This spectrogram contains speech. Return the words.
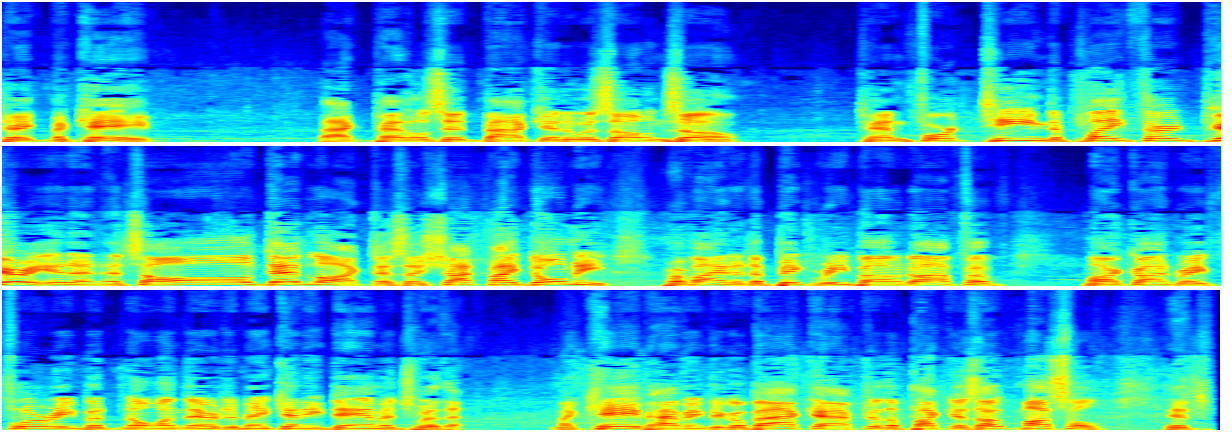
Jake McCabe backpedals it back into his own zone. 10 14 to play third period, and it's all deadlocked as a shot by Domi provided a big rebound off of Marc Andre Fleury, but no one there to make any damage with it. McCabe having to go back after the puck is out muscled. It's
